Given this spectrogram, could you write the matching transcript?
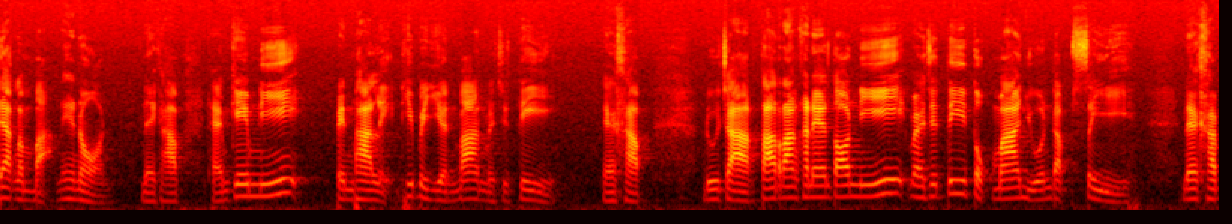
ยากลำบากแน่นอนนะครับแถมเกมนี้เป็นพาเลทที่ไปเยือนบ้านแมนซิตี้นะครับ ดูจากตารางคะแนนตอนนี้แมนซิตี้ตกมาอยู่อันดับ4นะครับ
